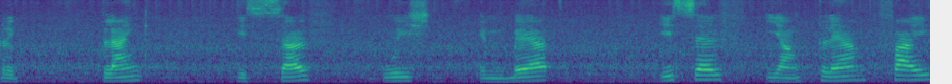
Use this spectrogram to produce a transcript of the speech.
replying itself which embed itself in clean file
